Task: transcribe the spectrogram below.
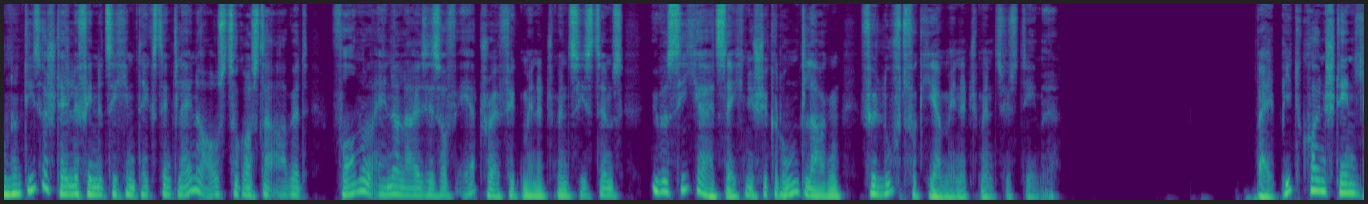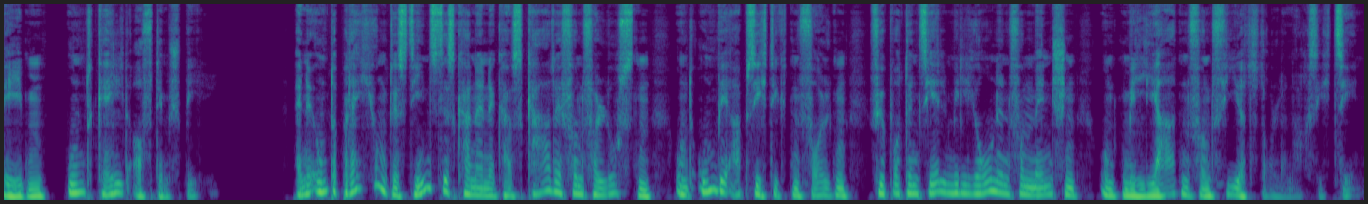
Und an dieser Stelle findet sich im Text ein kleiner Auszug aus der Arbeit Formal Analysis of Air Traffic Management Systems über sicherheitstechnische Grundlagen für Luftverkehrmanagementsysteme. Bei Bitcoin stehen Leben und Geld auf dem Spiel. Eine Unterbrechung des Dienstes kann eine Kaskade von Verlusten und unbeabsichtigten Folgen für potenziell Millionen von Menschen und Milliarden von Fiat-Dollar nach sich ziehen.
